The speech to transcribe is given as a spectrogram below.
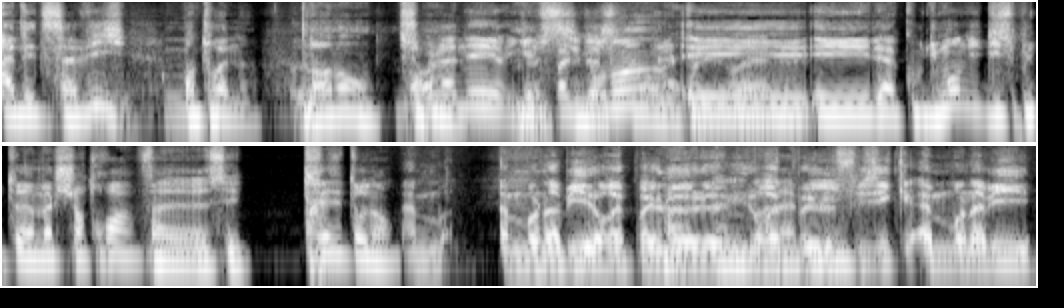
l'année de sa vie. Mm. Antoine, Non, non. sur l'année, il gagne pas le tournoi et, la Coupe du Monde, il dispute un match sur trois. Enfin, c'est très étonnant. Un, un bon avis, il aurait pas eu le, il aurait bon pas eu le physique, un bon avis,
